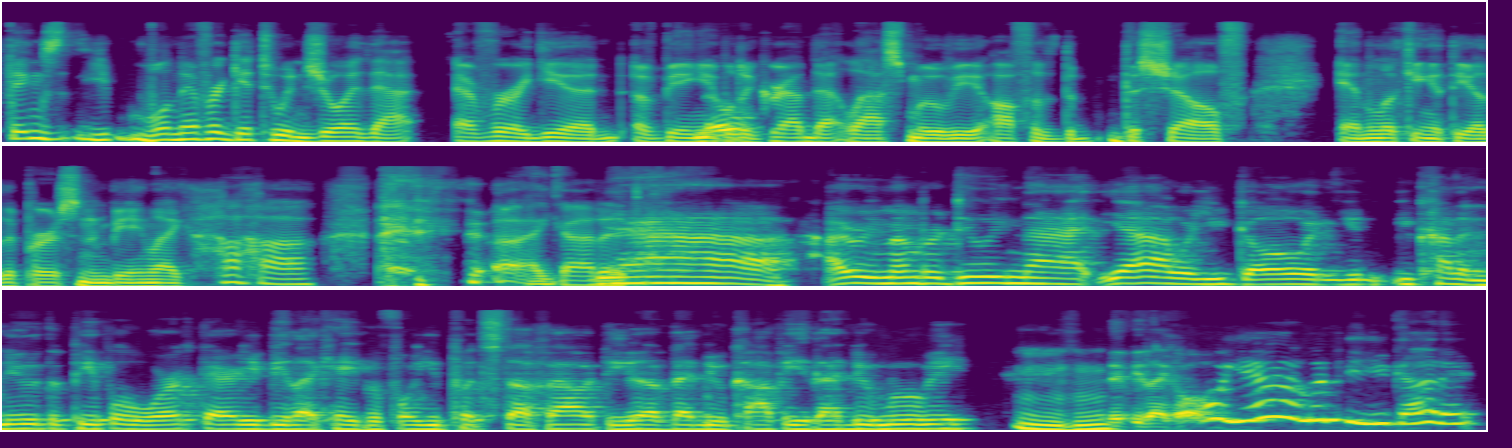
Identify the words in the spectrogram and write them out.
things you, we'll never get to enjoy that ever again of being nope. able to grab that last movie off of the, the shelf and looking at the other person and being like, haha, I got it. Yeah. I remember doing that. Yeah. Where you go and you, you kind of knew the people who worked there. You'd be like, Hey, before you put stuff out, do you have that new copy of that new movie? Mm-hmm. They'd be like, "Oh yeah, look, you got it."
